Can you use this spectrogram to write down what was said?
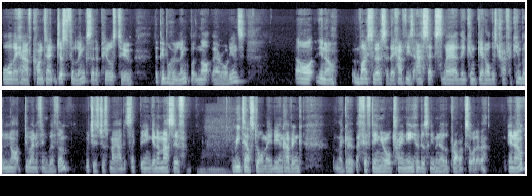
or they have content just for links that appeals to the people who link, but not their audience. Or, you know, vice versa. They have these assets where they can get all this traffic in, but not do anything with them, which is just mad. It's like being in a massive retail store, maybe, and having like a 15 year old trainee who doesn't even know the products or whatever, you know?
